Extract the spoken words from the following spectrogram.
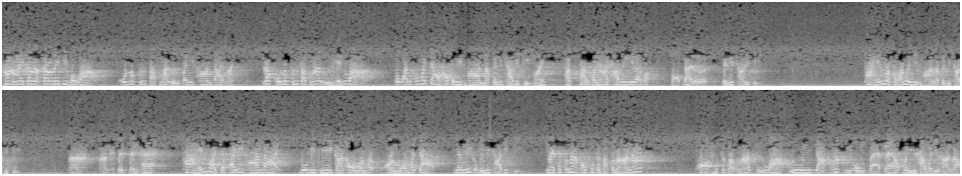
ถ้าในกรณีที่บอกว่า คนนับถือศาสนาอื่นไปนิพพานได้ไหมแล้วคนนับถือศาสนาอื่นเห็นว่าสวรรค์ของพระเจ้าเขาเป็นนิพพานน่ะเป็นมิจฉาทิฏฐิไหมถ้าตั้งปัญหาถามอย่างนี้แล้วก็ตอบได้เลย เป็นมิจฉาทิฏฐิถ้าเห็นว่าสวรรค์เป็นนิพพานแล้วเป็นมิจฉาทิฏฐิอ่าอันนี้เป็นเป็นแท้ ถ้าเห็นว่าจะไปนิพพานได้ โดยวิธีการอ้อนวอนอ้อนวอนพระเจ้า อย่างนี้ก็เป็นมิจฉาทิฏฐิในศาสนาของพุทธศาสนานะ เพราะพุทธศาสนาถือว่าอื่นจากมรรคมีองค์แปดแล้วไม่มีทางไปนิพพานได้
